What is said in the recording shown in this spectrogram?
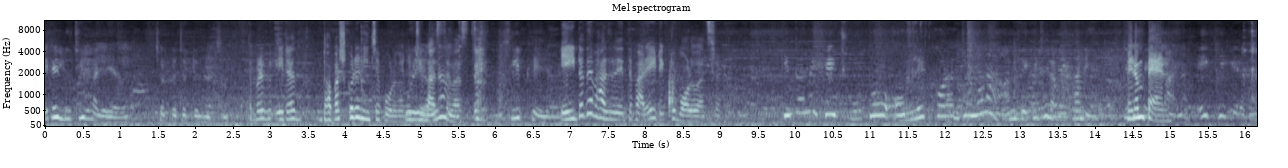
এটাই লুচি ভাজা যাবে ছোট্ট ছোট্ট বিচি তারপরে এটা ধপাস করে নিচে পড়বে ভাসতে না? ভাসতে স্লিপ খেয়ে যাবে। এইটাতে ভাজা যেতে পারে এটা একটু বড় আছে। কিন্তু আমি সেই ছোট অমলেট করার জন্য না আমি দেখেছিলাম এখানে এরম প্যান এই ঠিক এরকম।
